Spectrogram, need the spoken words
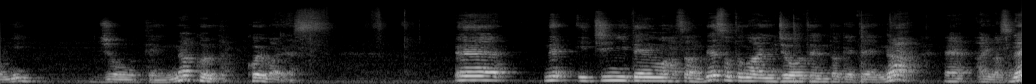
こに上点が来るとこういう場合です。えー、で12点を挟んで外側に上点と下点が、えありますね。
